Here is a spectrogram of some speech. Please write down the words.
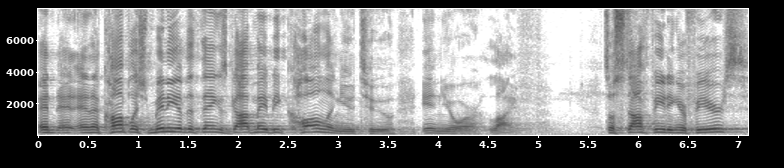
and, and, and accomplish many of the things God may be calling you to in your life. So stop feeding your fears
